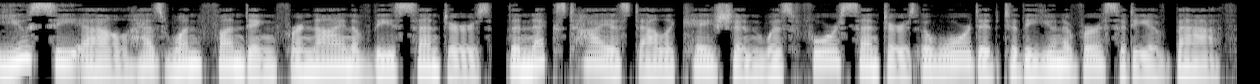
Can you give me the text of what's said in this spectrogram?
UCL has won funding for nine of these centers, the next highest allocation was four centers awarded to the University of Bath.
